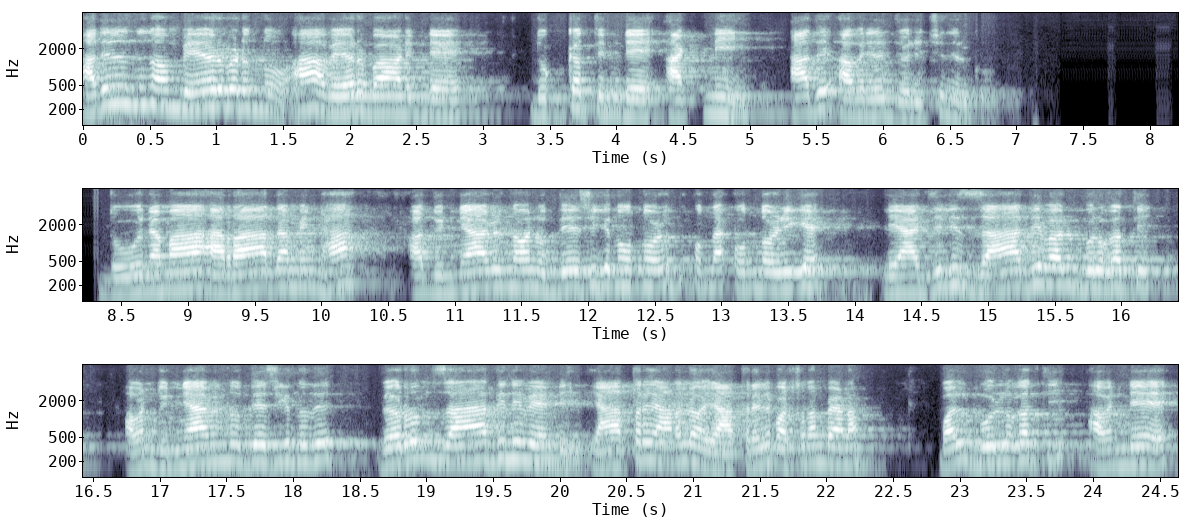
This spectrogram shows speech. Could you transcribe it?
അതിൽ നിന്ന് അവൻ വേർപെടുന്നു. ആ വേർപാടിന്റെ ദുഃഖത്തിന്റെ അഗ്നി അത് അവനിൽ ജ്വലിച്ചു നിൽക്കും. ദൂനമാ അറാദമിൻഹ ആ ദുന്യാവിൽ നിന്ന് അവൻ ഉദ്ദേശിക്കുന്ന ഒന്ന് ഒന്ന് ഒന്നൊഴികെ. ലിയജ്ലി സാദി വൽ അവൻ ദുന്യാവിൽ നിന്ന് ഉദ്ദേശിക്കുന്നത് വെറും സാദിന് വേണ്ടി. യാത്രയാണല്ലോ യാത്രയിൽ ഭക്ഷണം വേണം. വൽ ബുൽഹത്തി അവന്റെ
